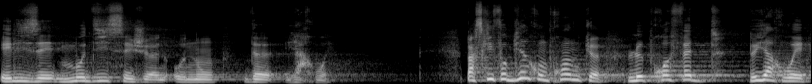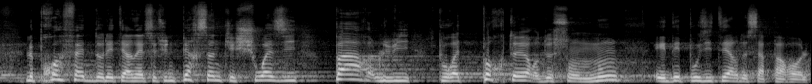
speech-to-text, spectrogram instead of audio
Élisée maudit ces jeunes au nom de Yahweh. Parce qu'il faut bien comprendre que le prophète de Yahweh, le prophète de l'Éternel, c'est une personne qui est choisie par lui pour être porteur de son nom et dépositaire de sa parole.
